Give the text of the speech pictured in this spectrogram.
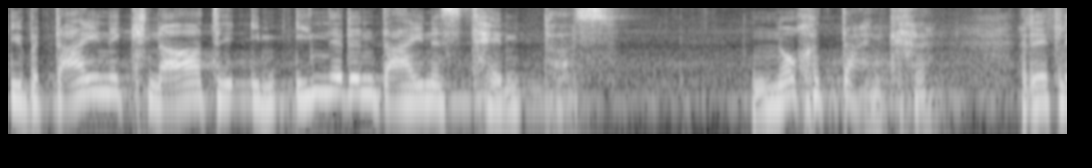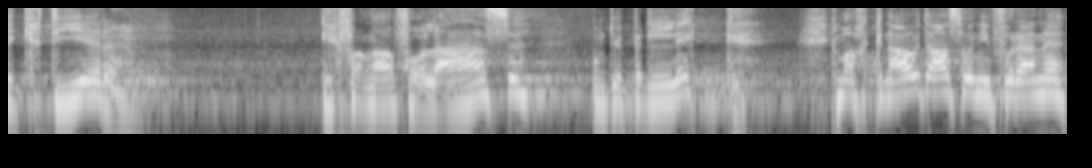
über deine Gnade im Inneren deines Tempels. Noch denken, reflektieren. Ich fange an zu lesen und überlegen. Ich mache genau das, was ich vorhin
